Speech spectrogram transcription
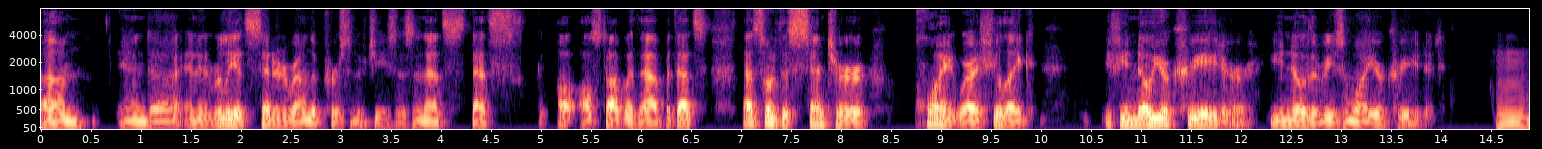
Um, and uh, and it really it's centered around the person of jesus and that's that's I'll, I'll stop with that but that's that's sort of the center point where i feel like if you know your creator you know the reason why you're created mm-hmm.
